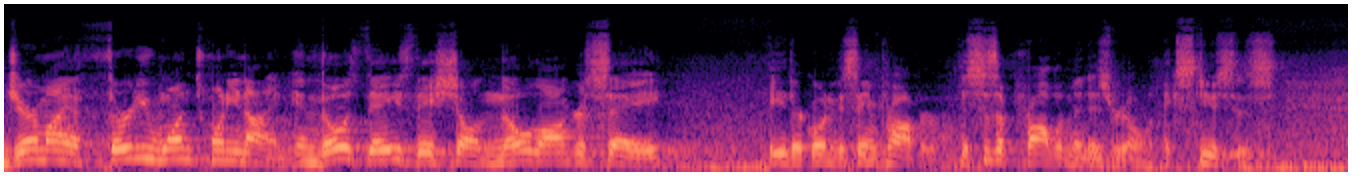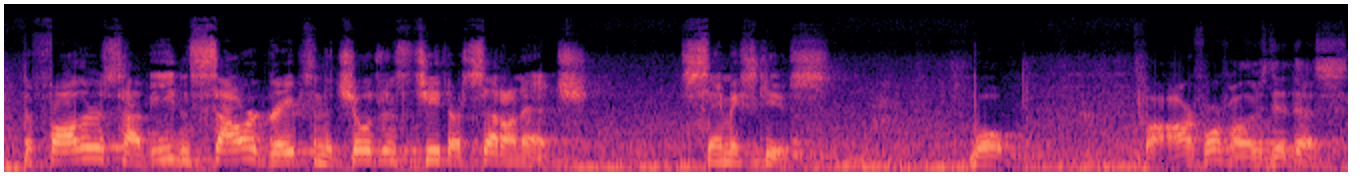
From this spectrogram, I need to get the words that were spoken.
Jeremiah 31 29. In those days they shall no longer say, they're quoting the same proverb. This is a problem in Israel. Excuses. The fathers have eaten sour grapes and the children's teeth are set on edge. Same excuse. Well, our forefathers did this.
